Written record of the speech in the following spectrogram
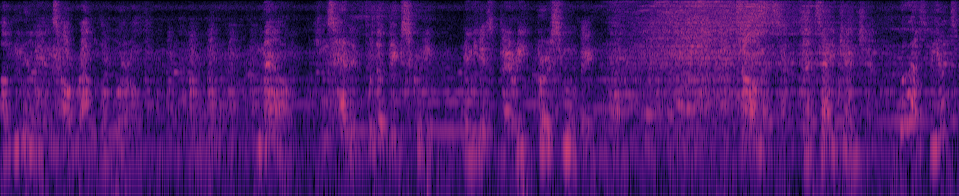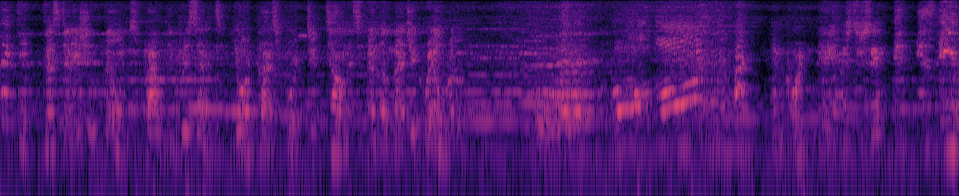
of millions around the world. Now, he's headed for the big screen in his very first movie. Thomas the Tank Engine. Who else were you expecting? Destination Films proudly presents your passport to Thomas and the Magic Railroad. Important day, Mr. Singh? It is a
